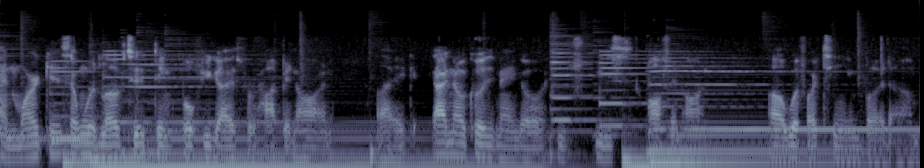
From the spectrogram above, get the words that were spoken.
and Marcus. I would love to thank both you guys for hopping on. Like I know Cozy Mango, he's, off and on uh, with our team, but um,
